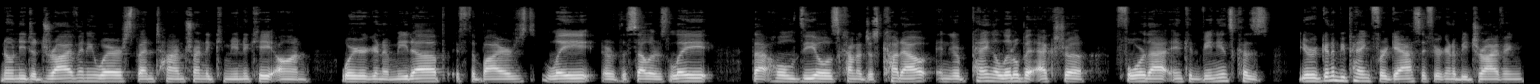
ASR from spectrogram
No need to drive anywhere, spend time trying to communicate on where you're going to meet up. If the buyer's late or the seller's late, that whole deal is kind of just cut out, and you're paying a little bit extra for that inconvenience because you're going to be paying for gas if you're going to be driving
